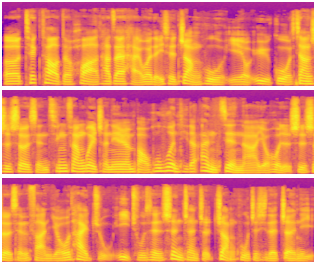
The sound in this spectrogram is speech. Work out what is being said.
而 TikTok 的话，它在海外的一些账户也有遇过像是涉嫌侵犯未成年人保护问题的案件啊，又或者是涉嫌反犹太主义出现圣战者账户这些的争议。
